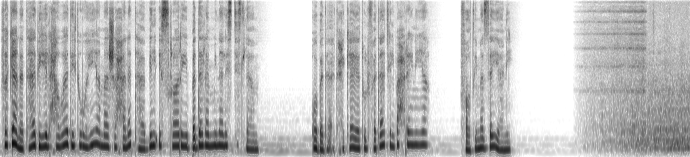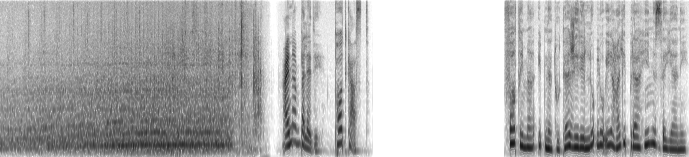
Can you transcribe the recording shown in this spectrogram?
فكانت هذه الحوادث هي ما شحنتها بالإصرار بدلا من الاستسلام. وبدأت حكاية الفتاة البحرينية فاطمة الزياني. عنب بلدي بودكاست فاطمة ابنة تاجر اللؤلؤ علي إبراهيم الزياني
